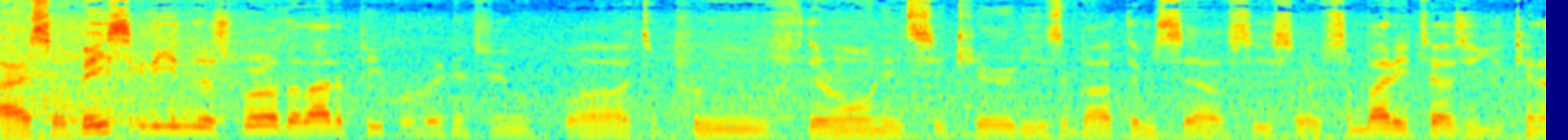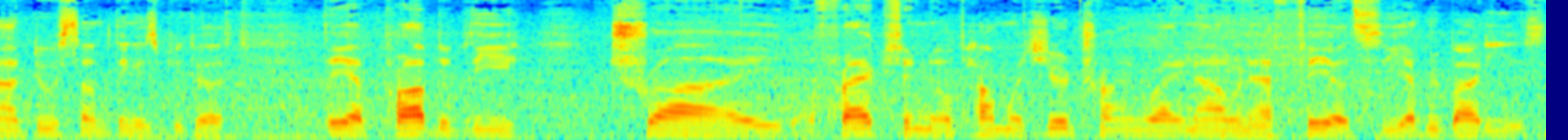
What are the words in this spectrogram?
All right, so basically, in this world, a lot of people look at you uh, to prove their own insecurities about themselves. See, so if somebody tells you you cannot do something, it's because they have probably tried a fraction of how much you're trying right now and have failed. See, everybody is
